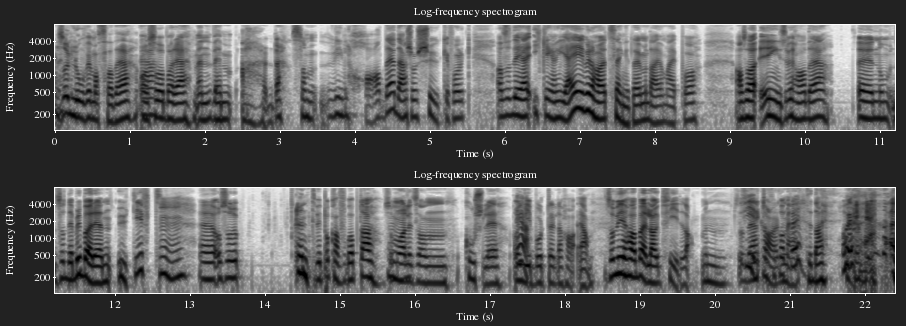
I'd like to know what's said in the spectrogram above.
Og så lo vi masse av det, og så bare Men hvem er det som vil ha det? Det er så sjuke folk. Altså, det er ikke engang jeg vil ha et sengetøy med deg og meg på. Altså, ingen som vil ha det. Eh, så det blir bare en utgift. Mm. Eh, og så endte vi på kaffekopp, da, som var litt sånn koselig å Ja. gi bort eller ha. Ja. Så vi har bare lagd fire, da. Men, så Fire det tar den med til deg. Oh, ja.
